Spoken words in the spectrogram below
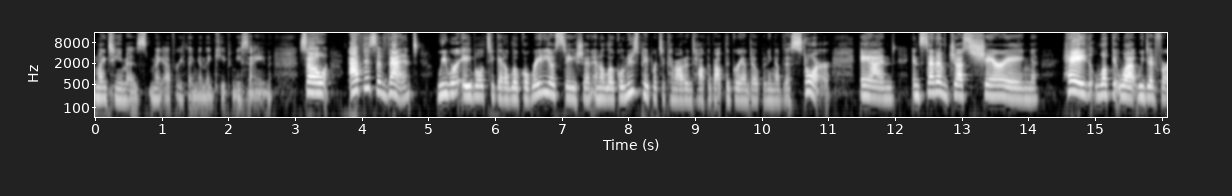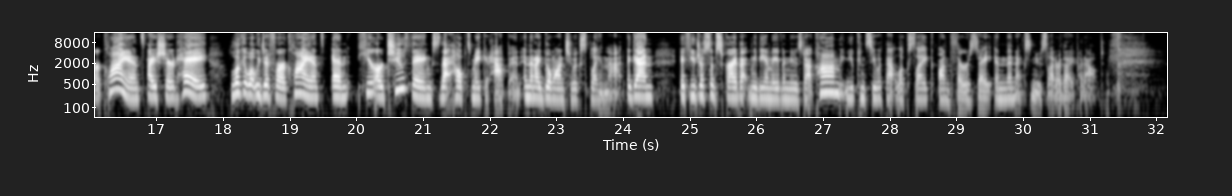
My team is my everything and they keep me sane. So at this event, we were able to get a local radio station and a local newspaper to come out and talk about the grand opening of this store. And instead of just sharing, hey, look at what we did for our clients, I shared, hey, look at what we did for our clients. And here are two things that helped make it happen. And then I go on to explain that. Again, if you just subscribe at MediaMavenNews.com, you can see what that looks like on Thursday in the next newsletter that I put out.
